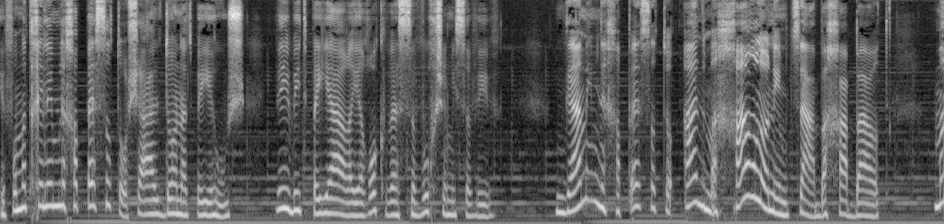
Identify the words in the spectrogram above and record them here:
איפה מתחילים לחפש אותו? שאל דונט בייאוש, והביט ביער הירוק והסבוך שמסביב. גם אם נחפש אותו עד מחר לא נמצא, בכה בארט. מה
